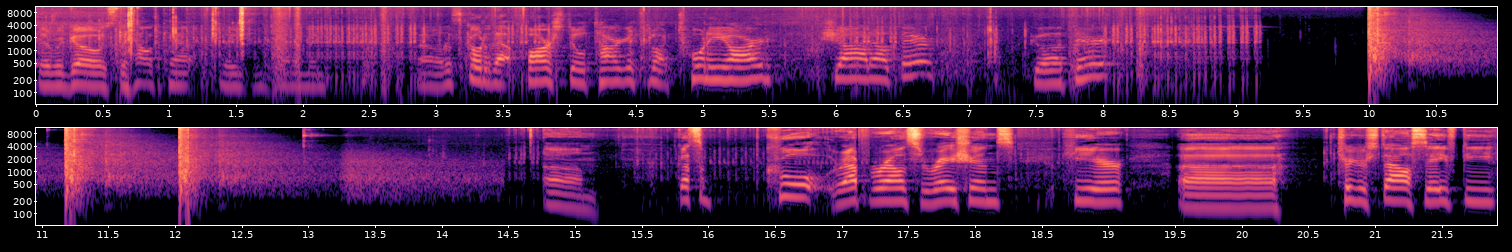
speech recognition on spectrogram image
There we go. It's the Hellcat, ladies and gentlemen. Uh, let's go to that far still target. It's about 20 yard shot out there. Go out there. Um, got some cool wraparound serrations here. Uh, trigger style safety.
